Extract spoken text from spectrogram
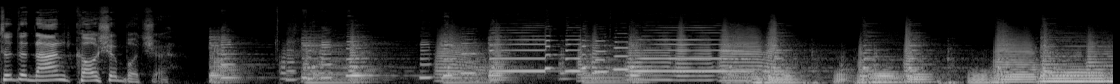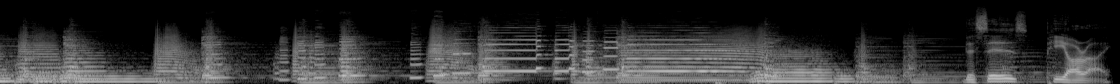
to the non-kosher butcher. This is PRI.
